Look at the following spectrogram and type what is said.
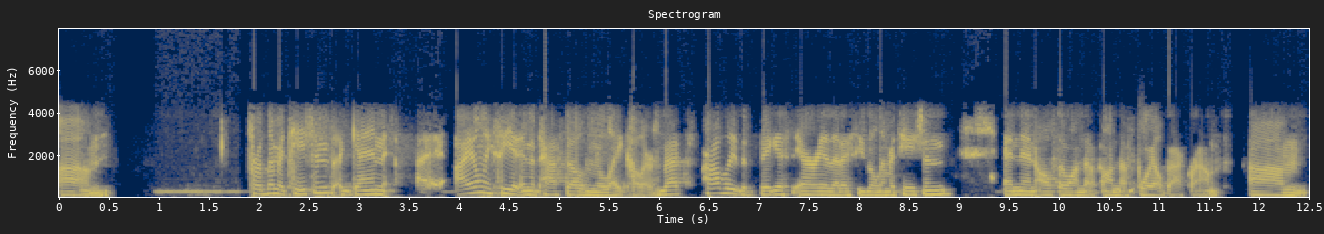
Um, for limitations, again, I, I only see it in the pastels and the light colors. That's probably the biggest area that I see the limitations, and then also on the on the foil backgrounds. Um,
